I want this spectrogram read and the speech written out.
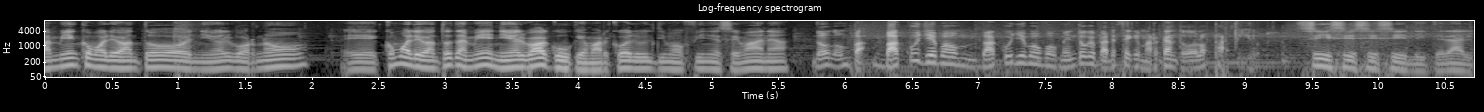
También como levantó el nivel Bornó. Eh, como levantó también el nivel Baku que marcó el último fin de semana. No, no, Baku lleva, un, Baku lleva un momento que parece que marcan todos los partidos. Sí, sí, sí, sí, literal.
